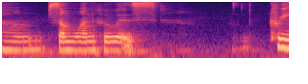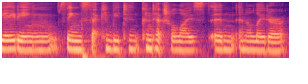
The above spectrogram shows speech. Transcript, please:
um, someone who is creating things that can be t- contextualized in, in a later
